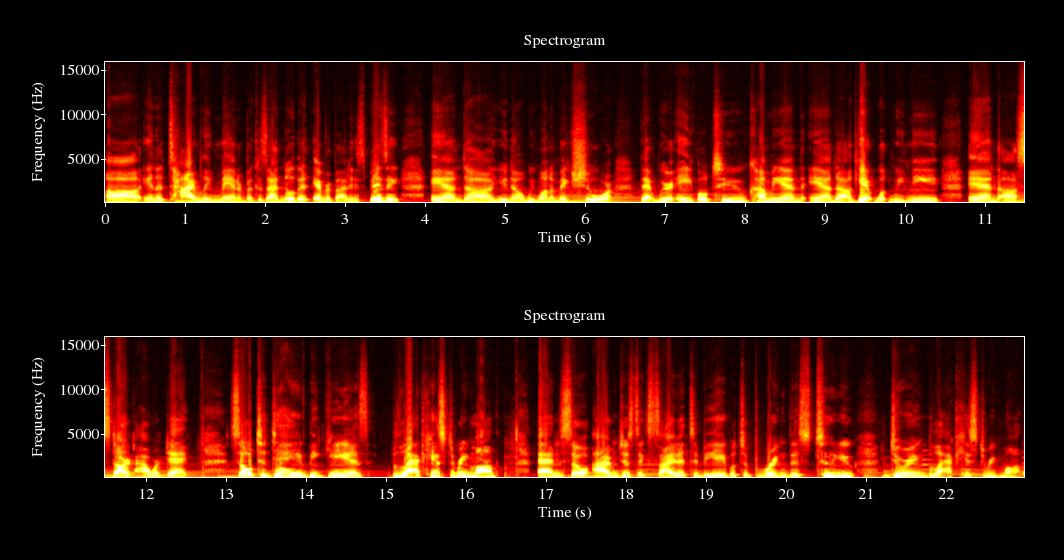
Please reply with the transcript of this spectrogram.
uh, in a timely manner because I know that everybody is busy and, uh, you know, we want to make sure that we're able to come in and uh, get what we need and uh, start our day. So today begins Black History Month. And so I'm just excited to be able to bring this to you during Black History Month.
